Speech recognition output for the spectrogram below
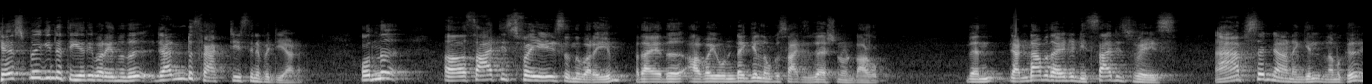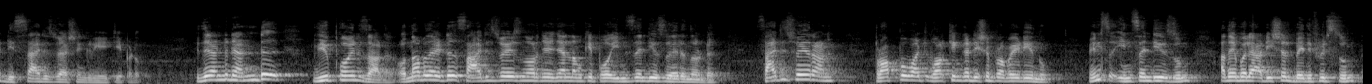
ഹേഴ്സ്ബർഗിന്റെ തിയറി പറയുന്നത് രണ്ട് ഫാക്ടേഴ്സിനെ പറ്റിയാണ്. ഒന്ന് സാറ്റിസ്ഫയേഴ്സ് എന്ന് പറയും. അതായത് അവയുണ്ടെങ്കിൽ നമുക്ക് സാറ്റിസ്ഫാക്ഷൻ ഉണ്ടാകും. ദെൻ രണ്ടാമതായിട്ട് ഡിസാറ്റിസ്ഫയേഴ്സ് ആബ്സെന്റ് ആണെങ്കിൽ നമുക്ക് ഡിസാറ്റിസ്ഫാക്ഷൻ ക്രിയേറ്റ് ചെയ്യപ്പെടും. ഇത് രണ്ട് രണ്ട് വ്യൂ പോയിന്റ്സ് ആണ്. ഒന്നാമതായിട്ട് സാറ്റിസ്ഫയേഴ്സ് എന്ന് പറഞ്ഞു കഴിഞ്ഞാൽ നമുക്കിപ്പോൾ ഇൻസെന്റീവ്സ് വരുന്നുണ്ട്. സാറ്റിസ്ഫയർ ആണ്. പ്രോപ്പർ വർക്കിംഗ് കണ്ടീഷൻ പ്രൊവൈഡ് ചെയ്യുന്നു. മീൻസ് ഇൻസെന്റീവ്സും അതേപോലെ അഡീഷണൽ ബെനിഫിറ്റ്സും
